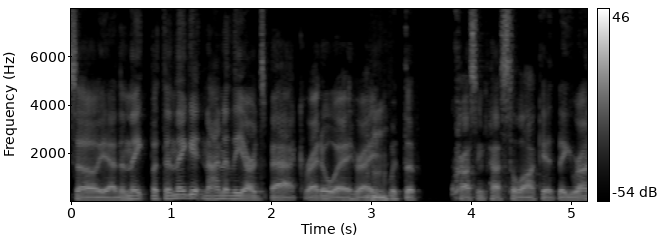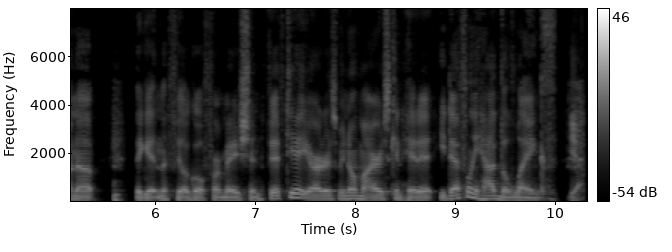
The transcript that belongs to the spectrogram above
So yeah, then they but then they get nine of the yards back right away, right mm-hmm. with the crossing past to Lockett. They run up, they get in the field goal formation. 58 yarders. We know Myers can hit it. He definitely had the length. Yeah.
